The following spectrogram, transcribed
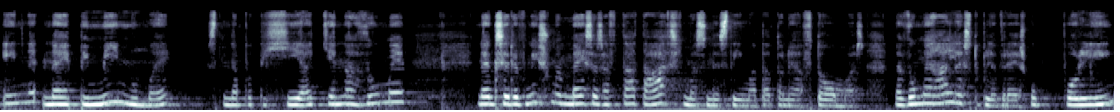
είναι να επιμείνουμε στην αποτυχία και να δούμε, να εξερευνήσουμε μέσα σε αυτά τα άσχημα συναισθήματα τον εαυτό μας. Να δούμε άλλες του πλευρές που πολλοί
